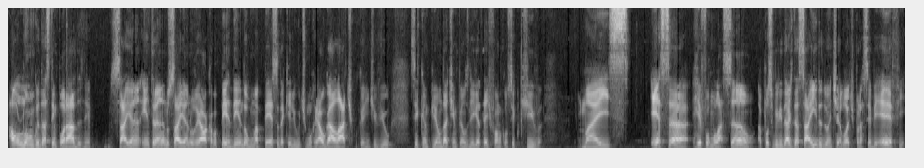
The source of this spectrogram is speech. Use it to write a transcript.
ao longo das temporadas, né? Sai, entra ano, sai ano, o Real acaba perdendo alguma peça daquele último Real Galáctico que a gente viu ser campeão da Champions League até de forma consecutiva. Mas essa reformulação, a possibilidade da saída do Ancelotti para a CBF,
